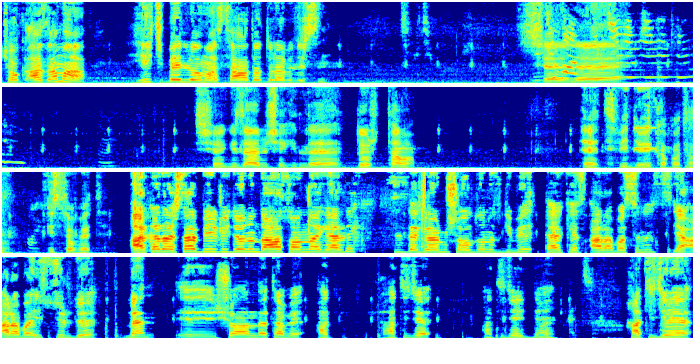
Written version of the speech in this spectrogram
Çok az ama hiç belli olmaz. Sağda durabilirsin. Şöyle Şöyle güzel bir şekilde dur. Tamam. Evet videoyu kapatalım. İstop et. Arkadaşlar bir videonun daha sonuna geldik. Siz de görmüş olduğunuz gibi herkes arabasını ya yani arabayı sürdü. Ben e, şu anda tabi Hat Hatice Hatice'ydi değil mi? Hatice'ye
